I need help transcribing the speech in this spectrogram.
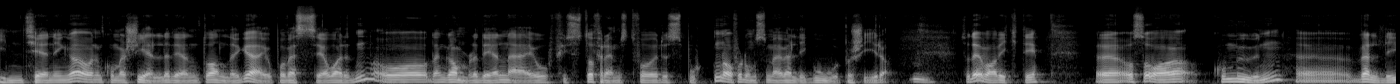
inntjeninga og den kommersielle delen av anlegget er jo på vestsida av Varden. Og den gamle delen er jo først og fremst for sporten og for de som er veldig gode på ski. Mm. Så det var viktig. Uh, og så var kommunen uh, veldig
